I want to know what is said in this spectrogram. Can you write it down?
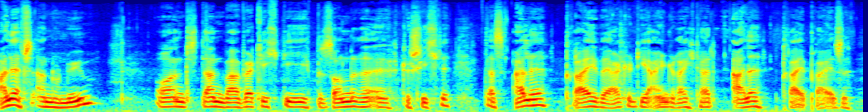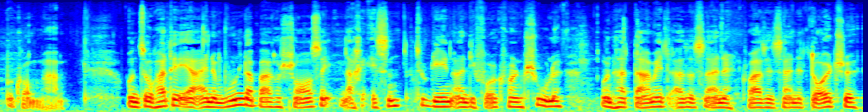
Alles anonym. Und dann war wirklich die besondere äh, Geschichte, dass alle drei Werke, die er eingereicht hat, alle drei Preise bekommen haben. Und so hatte er eine wunderbare Chance, nach Essen zu gehen an die Volkwang-Schule und hat damit also seine, quasi seine deutsche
